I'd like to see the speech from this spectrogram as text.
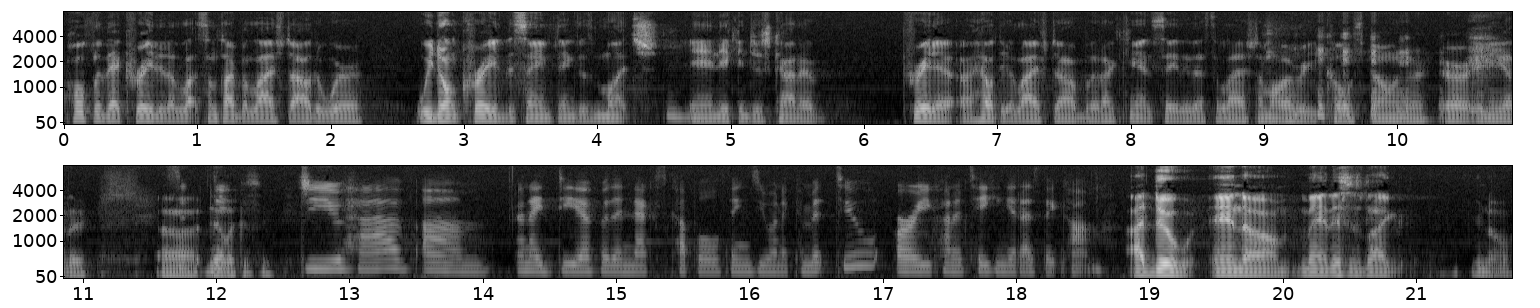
hopefully that created a lot, some type of lifestyle to where we don't crave the same things as much, mm-hmm. and it can just kind of create a, a, healthier lifestyle. But I can't say that that's the last time I'll ever eat Cold Stone or, or any other uh, so delicacy. Do you have um, an idea for the next couple things you want to commit to, or are you kind of taking it as they come? I do, and um, man, this is like, you know,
